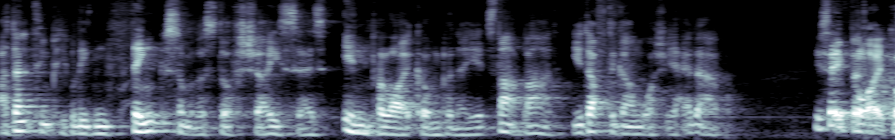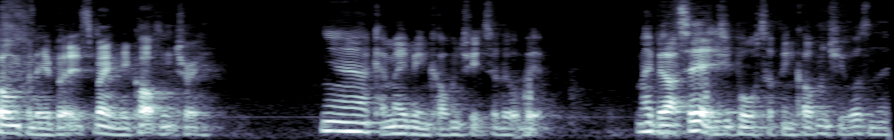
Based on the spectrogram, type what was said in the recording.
I don't think people even think some of the stuff Shay says in polite company. It's that bad. You'd have to go and wash your head out. You say polite company, but it's mainly Coventry. Yeah, okay, maybe in Coventry it's a little bit. Maybe that's it. He brought up in Coventry, wasn't he?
